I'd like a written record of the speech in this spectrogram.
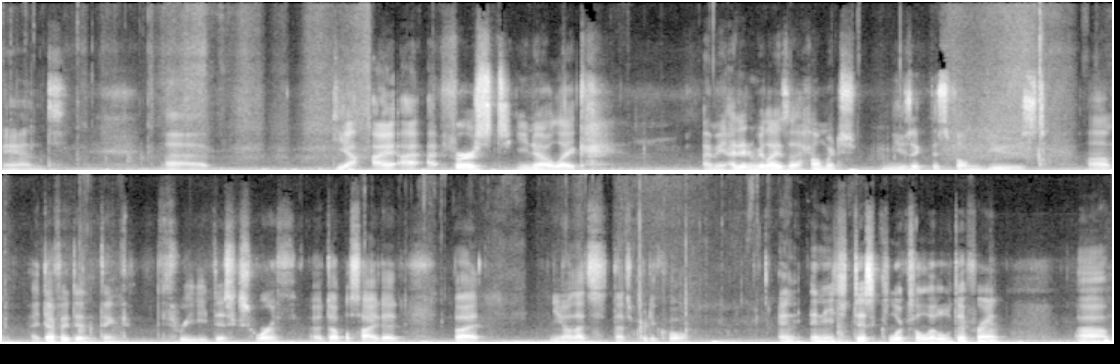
and uh, yeah, I, I at first you know like, I mean I didn't realize that how much music this film used. Um, I definitely didn't think three discs worth, uh, double sided, but you know that's that's pretty cool. And and each disc looks a little different. Um,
